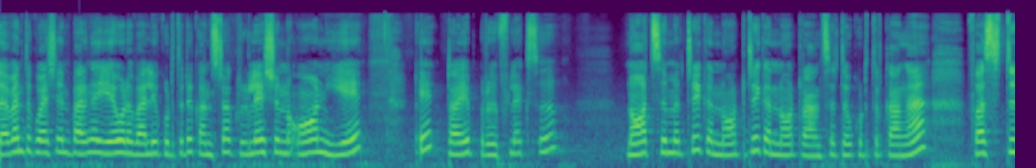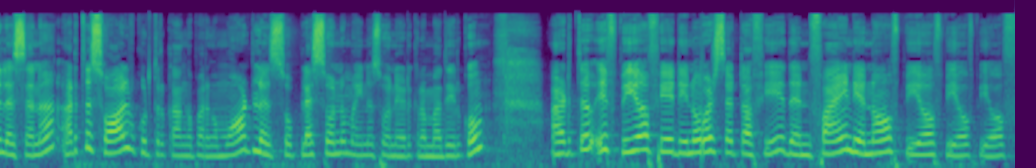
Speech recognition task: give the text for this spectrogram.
லெவன்த்து கொஷின் பாருங்கள் ஏவோட வேல்யூ கொடுத்துட்டு construct relation on A A type reflexive not symmetric அண்ட் நாட்ரிக் அண்ட் நாட் ட்ரான்சிட்டிவ் கொடுத்துருக்காங்க. ஃபஸ்ட்டு லெசனு அடுத்து சால்வ் கொடுத்துருக்காங்க பாருங்கள் மாட்லஸ் ஸோ ப்ளஸ் ஒன்று மைனஸ் ஒன்று எடுக்கிற மாதிரி இருக்கும். அடுத்து இஃப் பி ஆஃப் ஏ டினோவர் set of A then find n of P of P of P of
